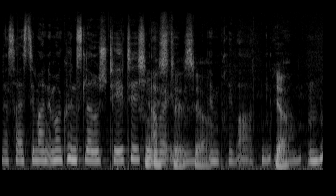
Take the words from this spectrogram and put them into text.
Das heißt, Sie waren immer künstlerisch tätig, so aber es, im, ja. im Privaten. Ja. ja. Mhm.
